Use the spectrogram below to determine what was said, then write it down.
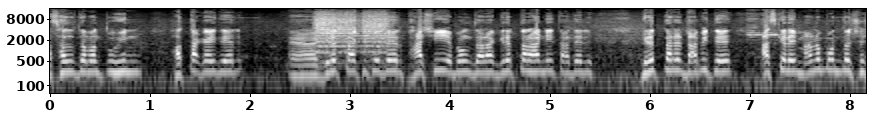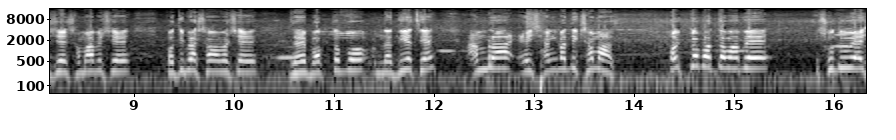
আসাদুজ্জামান তুহিন হত্যাকারীদের গ্রেপ্তারকৃতদের ফাঁসি এবং যারা গ্রেপ্তার হয়নি তাদের গ্রেপ্তারের দাবিতে আজকের এই মানববন্ধন শেষে সমাবেশে, প্রতিবাদ সমাবেশে যে বক্তব্য দিয়েছে, আমরা এই সাংবাদিক সমাজ ঐক্যবদ্ধভাবে শুধু এই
